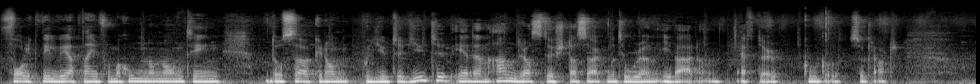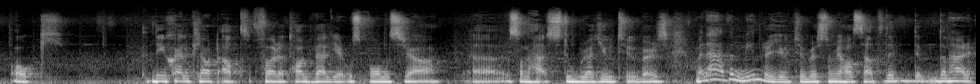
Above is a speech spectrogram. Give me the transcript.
Folk vill veta information om någonting. Då söker de på Youtube. Youtube är den andra största sökmotoren i världen efter Google såklart. Och det är självklart att företag väljer att sponsra eh, uh, sådana här stora YouTubers. Men även mindre YouTubers som jag har sett. Det, det, den här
